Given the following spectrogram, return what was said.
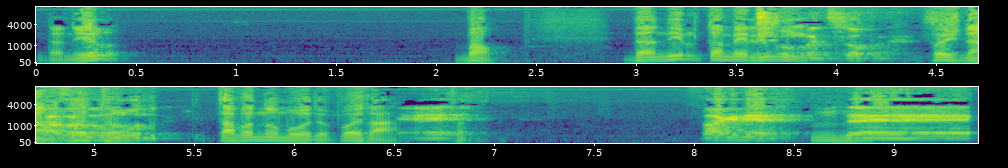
Danilo? Bom, Danilo Tamelini. Desculpa, desculpa. Pois não, Estava voltou. no mudo. Estava no mudo, pois lá. É, Wagner, Uhum. é,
